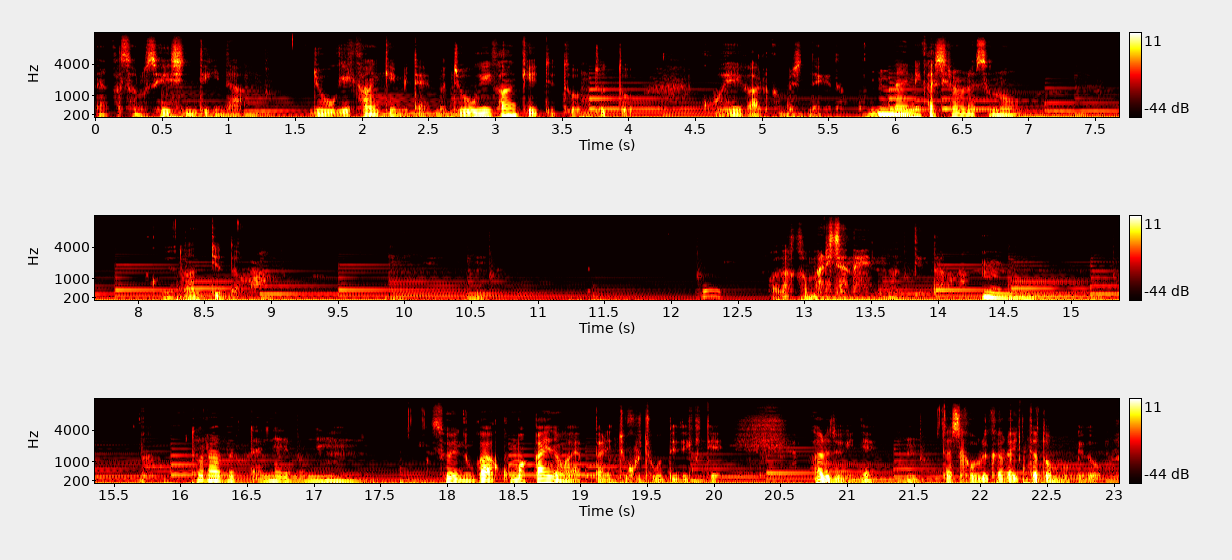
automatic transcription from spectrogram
なんかその精神的な上下関係みたいな、まあ、上下関係って言うとちょっと語弊があるかもしれないけど、ん何かしらのねその、こういう、なんて言うんだろうな。うん。わだかまりじゃないの、なんて言うんだろうな。うん。トラブったね、でもね。うん。そういうのが、細かいのがやっぱりちょこちょこ出てきて、ある時ね、うん。確か俺から言ったと思うけど、もう、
